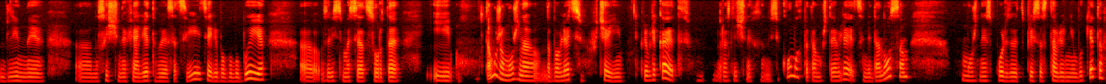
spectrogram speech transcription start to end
длинные, э, насыщенные фиолетовые соцветия, либо голубые, э, в зависимости от сорта. И к тому же можно добавлять в чаи. Привлекает различных насекомых, потому что является медоносом. Можно использовать при составлении букетов.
